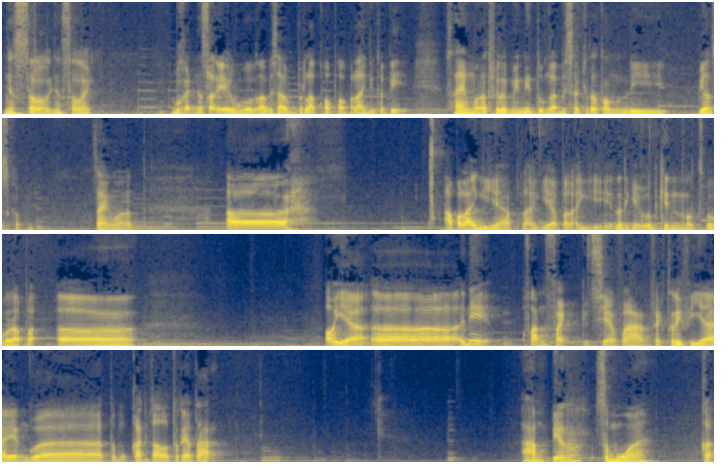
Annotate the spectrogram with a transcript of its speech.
Nyesel nyesel ya bukan nyesel ya gue nggak bisa berlaku apa apa lagi. Tapi sayang banget film ini tuh nggak bisa kita tonton di bioskop ya. sayang banget. Uh, apalagi ya apalagi apalagi. Tadi kayak gue bikin notes beberapa. Uh, oh ya uh, ini fun fact sih ya fun fact trivia yang gue temukan. Kalau ternyata hampir semua ke,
